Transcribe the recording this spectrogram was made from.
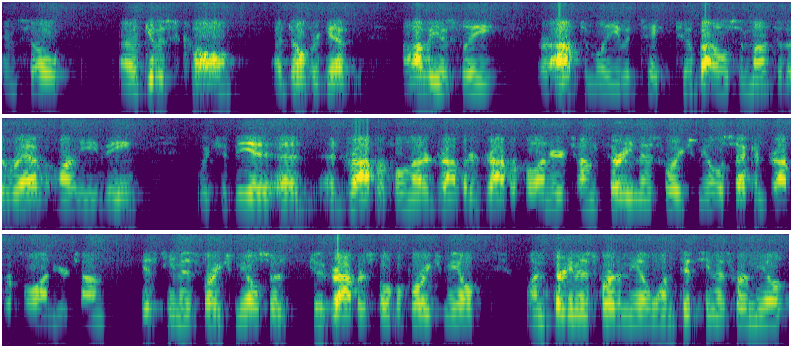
And so uh, give us a call. Uh, don't forget, obviously, or optimally, you would take two bottles a month of the Rev, R-E-V, which would be a, a, a dropper full, not a drop, but a dropper full under your tongue 30 minutes for each meal, a second dropper full under your tongue 15 minutes for each meal. So two droppers full before each meal, one 30 minutes for the meal, one 15 minutes for the meal.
